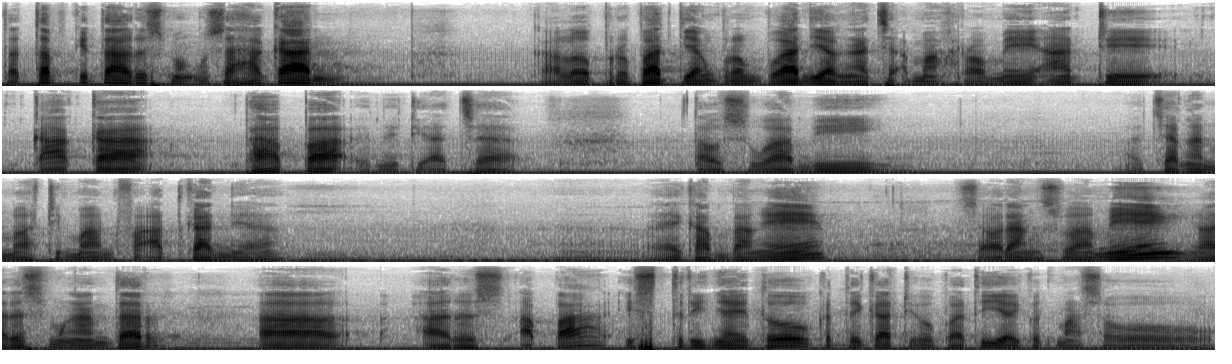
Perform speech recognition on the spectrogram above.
tetap kita harus mengusahakan kalau berobat yang perempuan yang ngajak mahrome adik kakak bapak ini diajak tahu suami jangan malah dimanfaatkan ya. Eh, gampangnya seorang suami harus mengantar uh, harus apa istrinya itu ketika diobati ya ikut masuk.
